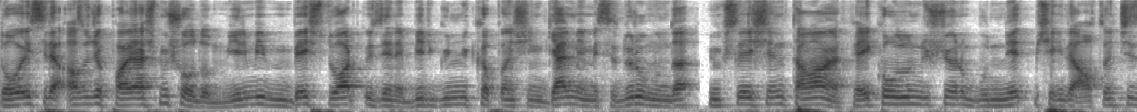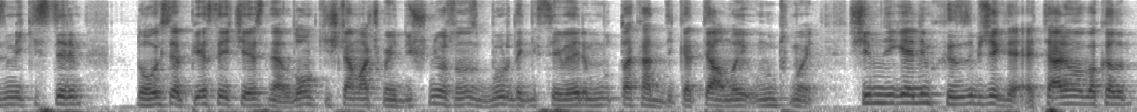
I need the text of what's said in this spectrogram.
Dolayısıyla az önce paylaşmış olduğum 20.500 dolar üzerine bir günlük kapanışın gelmemesi durumunda yükselişlerin tamamen fake olduğunu düşünüyorum. Bu net bir şekilde altını çizmek isterim. Dolayısıyla piyasa içerisinde long işlem açmayı düşünüyorsanız buradaki seviyeleri mutlaka dikkate almayı unutmayın. Şimdi gelelim hızlı bir şekilde Ethereum'a bakalım.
